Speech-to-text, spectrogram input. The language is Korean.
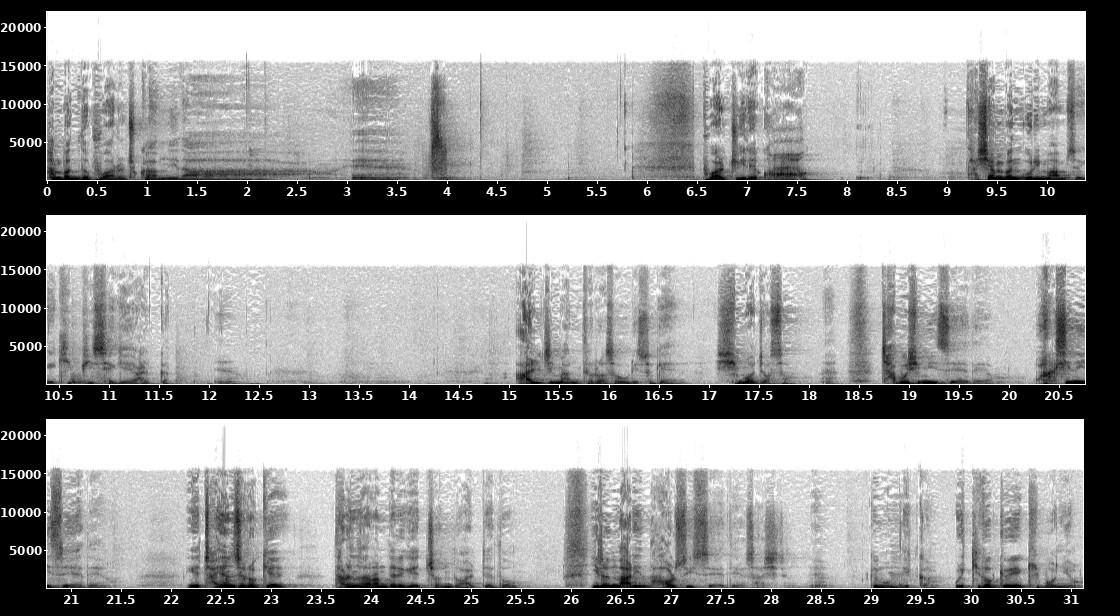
한 번 더 부활을 축하합니다. 예. 부활 주일에 꼭 다시 한번 우리 마음속에 깊이 새겨야 할 것. 예. 알지만 들어서 우리 속에 심어져서 예. 자부심이 있어야 돼요. 확신이 있어야 돼요. 이게 자연스럽게 다른 사람들에게 전도할 때도 이런 말이 나올 수 있어야 돼요, 사실은. 예. 그게 뭡니까? 우리 기독교의 기본이요.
